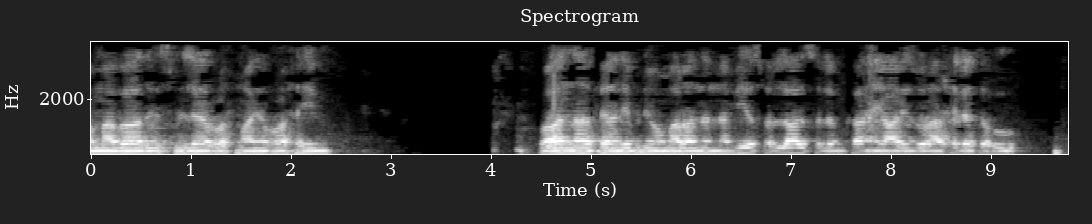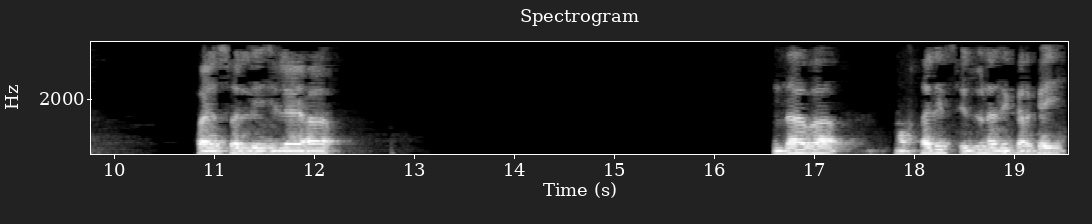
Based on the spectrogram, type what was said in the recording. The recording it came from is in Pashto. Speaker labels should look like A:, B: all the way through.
A: أما بعد بسم الله الرحمن الرحيم وعن نافع عن ابن عمر أن النبي صلى الله عليه وسلم كان يعرض راحلته فيصلي إليها دا به مختلف سیزونه ذکر کوي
